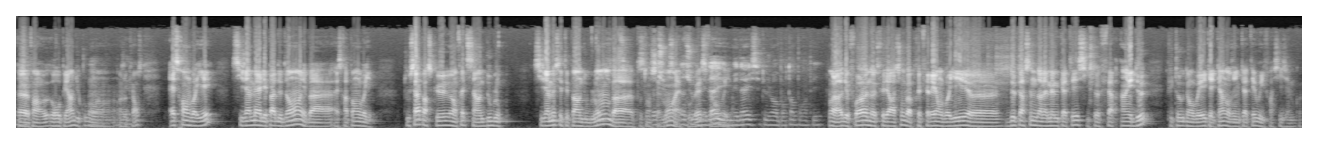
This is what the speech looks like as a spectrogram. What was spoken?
Ok. euh, enfin européen du coup Ouais, en, l'occurrence. Elle sera envoyée. Si jamais elle n'est pas dedans, et bah elle sera pas envoyée. Tout ça parce que en fait c'est un doublon. Si jamais c'était pas un doublon, bah potentiellement elle pouvait une médaille. Une médaille, c'est toujours important pour un pays. Voilà, des fois notre fédération va préférer envoyer euh, deux personnes dans la même caté s'ils peuvent faire un et deux, plutôt que d'envoyer quelqu'un dans une caté où il fera sixième quoi.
